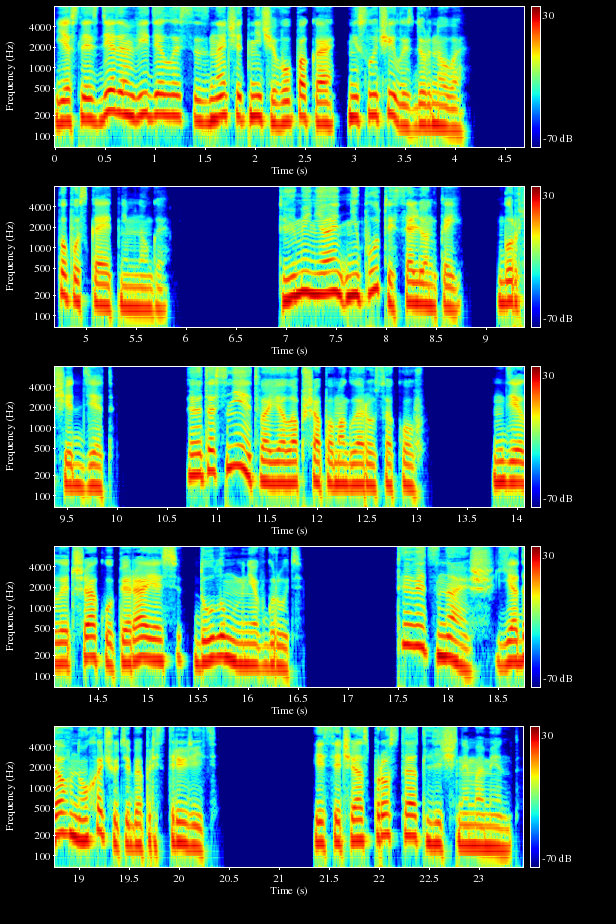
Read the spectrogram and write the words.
Если с дедом виделась, значит, ничего пока не случилось дурного. Попускает немного. «Ты меня не путай с Алёнкой», — бурчит дед. «Это с ней твоя лапша помогла Русаков». Делает шаг, упираясь дулом мне в грудь. «Ты ведь знаешь, я давно хочу тебя пристрелить. И сейчас просто отличный момент.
